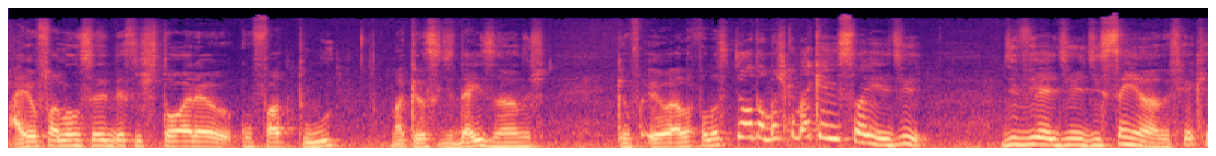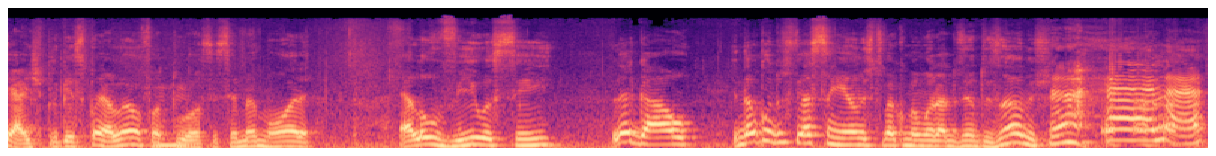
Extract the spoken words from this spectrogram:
Aí eu falando sobre dessa história com Fatu, uma criança de 10 anos, que eu, ela falou assim, Jonathan, mas como é que é isso aí de, de, de, de 100 anos? O que, que é? Eu expliquei isso pra ela, não, Fatu, ó, você tem memória. Ela ouviu assim, legal. Então quando tu tiver 100 anos, tu vai comemorar 200 anos? É, né?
